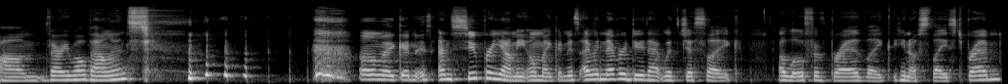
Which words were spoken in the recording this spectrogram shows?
Um, very well balanced. oh my goodness. And super yummy. Oh my goodness. I would never do that with just like a loaf of bread, like, you know, sliced bread.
